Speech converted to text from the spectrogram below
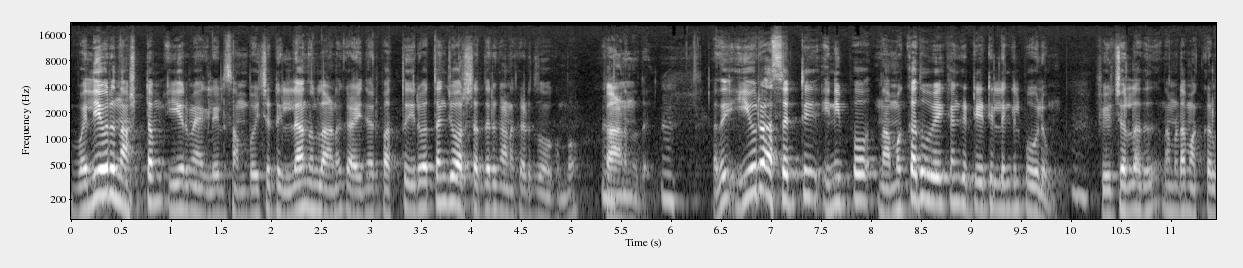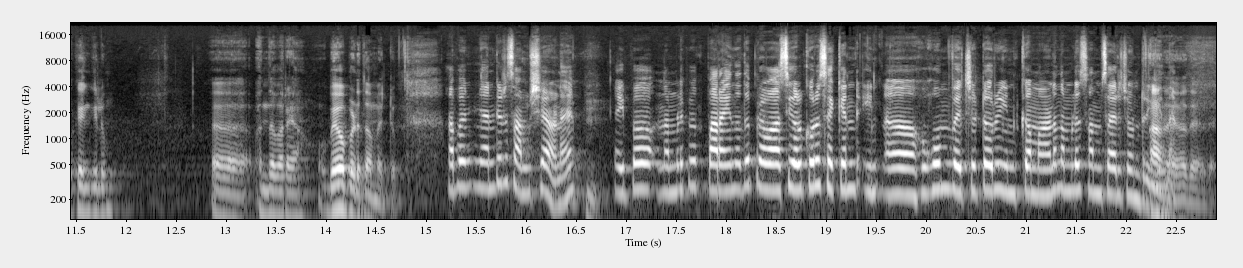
വലിയൊരു നഷ്ടം ഈ ഒരു മേഖലയിൽ സംഭവിച്ചിട്ടില്ല എന്നുള്ളതാണ് കഴിഞ്ഞ ഒരു പത്ത് ഇരുപത്തഞ്ച് വർഷത്തെ ഒരു കണക്കെടുത്ത് നോക്കുമ്പോൾ കാണുന്നത്. അത് ഈ ഒരു അസറ്റ് ഇനിയിപ്പോൾ നമുക്കത് ഉപയോഗിക്കാൻ കിട്ടിയിട്ടില്ലെങ്കിൽ പോലും ഫ്യൂച്ചറിൽ അത് നമ്മുടെ മക്കൾക്കെങ്കിലും എന്താ പറയുക ഉപയോഗപ്പെടുത്താൻ പറ്റും. അപ്പം എന്റെ ഒരു സംശയമാണ് ഇപ്പോൾ നമ്മളിപ്പോൾ പറയുന്നത് പ്രവാസികൾക്കൊരു സെക്കൻഡ് ഹോം വെച്ചിട്ട് ഒരു ഇൻകമാണ് നമ്മൾ സംസാരിച്ചുകൊണ്ടിരിക്കുന്നത് അതെ അതെ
